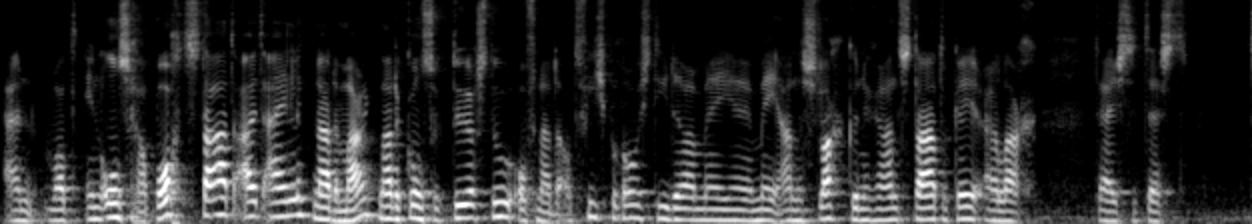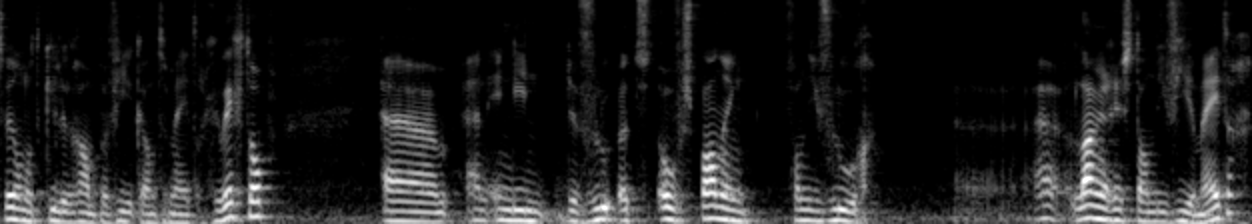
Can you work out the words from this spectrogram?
en wat in ons rapport staat uiteindelijk naar de markt, naar de constructeurs toe of naar de adviesbureaus die daarmee eh, mee aan de slag kunnen gaan, staat oké, er lag tijdens de test 200 kilogram per vierkante meter gewicht op. Ehm, en indien de vloer, het overspanning van die vloer eh, langer is dan die 4 meter,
